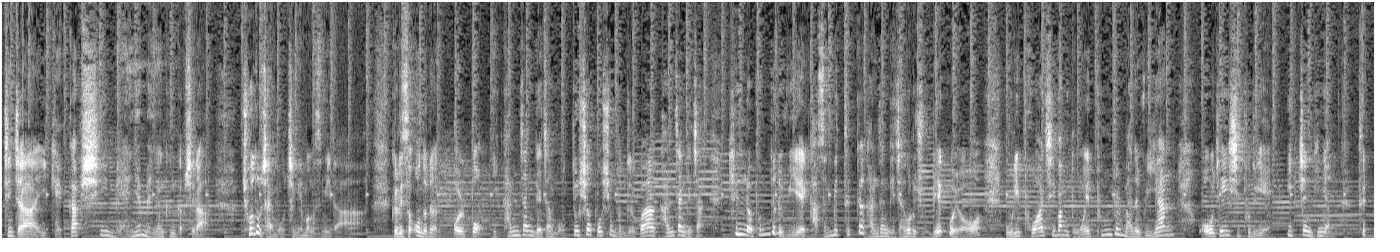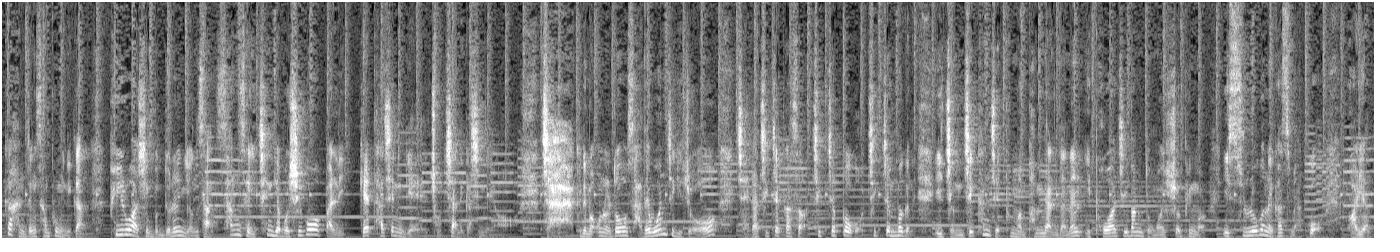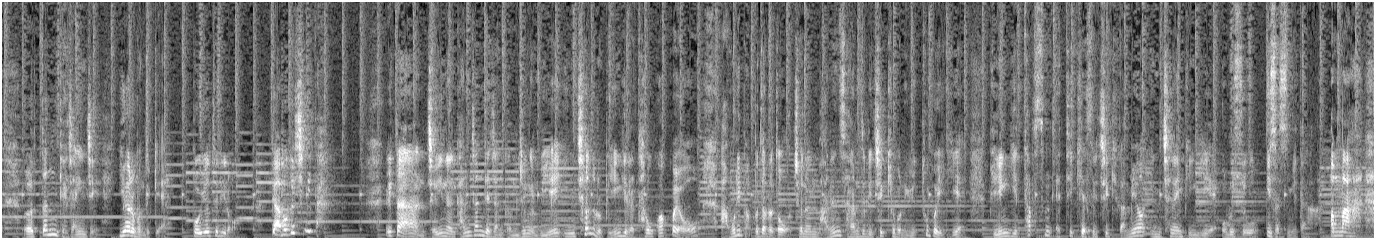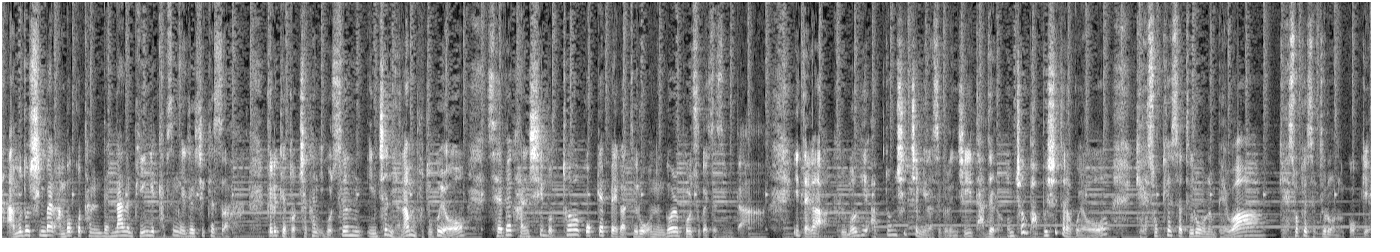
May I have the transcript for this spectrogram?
진짜 이 게값이 매년 매년 큰 값이라 저도 잘 못 챙겨 먹었습니다. 그래서 오늘은 올봄 이 간장게장 못 드셔보신 분들과 간장게장 킬러 분들을 위해 가성비 특가 간장게장으로 준비했고요. 우리 포화지방 동호회 분들만을 위한 OJ 시푸드의 입점 기념 특가 한정 상품이니까 필요하신 분들은 영상 상세히 챙겨보시고 빨리 겟하시는 게 좋지 않을까 싶네요. 자, 그러면 오늘도 4대 원칙이죠. 제가 직접 가서 직접 보고 직접 먹은 이 정직한 제품만 판매한다는 이 포화지방 동호회 쇼핑몰 이 슬로건을 가슴에 안고 과연 어떤 게장인지 여러분들께 보여드리러 가보겠습니다. 일단 저희는 간장게장 검증을 위해 인천으로 비행기를 타고 갔고요. 아무리 바쁘더라도 저는 많은 사람들이 지켜보는 유튜버이기에 비행기 탑승 에티켓을 지켜가며 인천행 비행기에 오를 수 있었습니다. 엄마, 아무도 신발 안 벗고 탔는데 나는 비행기 탑승 예절 시켰어. 그렇게 도착한 이곳은 인천 연안부두고요. 새벽 1시부터 꽃게배가 들어오는 걸 볼 수가 있었습니다. 이때가 금어기 앞동 시점이라서 그런지 다들 엄청 바쁘시더라고요. 계속해서 들어오는 배와 계속해서 들어오는 꽃게,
